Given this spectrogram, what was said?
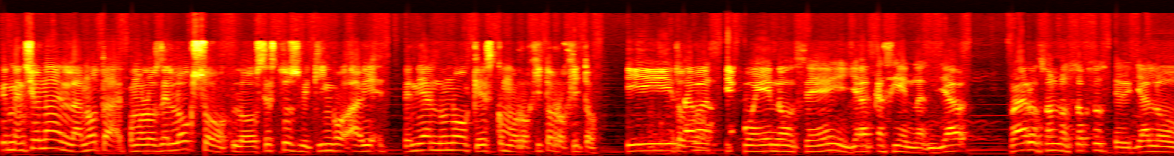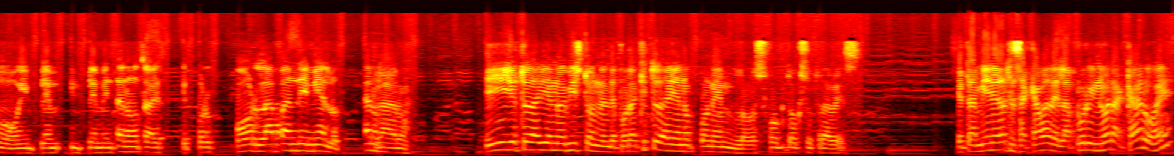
que menciona en la nota, como los del Oxxo, los estos vikingo, había, vendían uno que es como rojito rojito. Y estaban buenos, ¿eh? Y ya casi en la, ya raros son los Oxxos que ya lo imple- implementaron otra vez. que Por, por la pandemia los quitaron. Claro. Y yo todavía no he visto en el de por aquí todavía no ponen los hot dogs otra vez. Que también era te sacaba del apuro y no era caro, ¿eh?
